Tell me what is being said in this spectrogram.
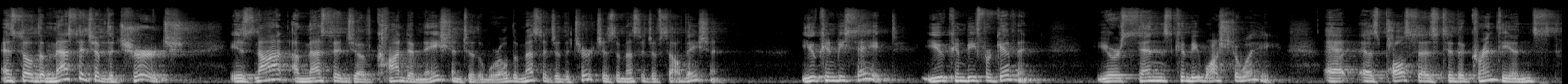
And so the message of the church is not a message of condemnation to the world. The message of the church is a message of salvation. You can be saved, you can be forgiven, your sins can be washed away. As Paul says to the Corinthians,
